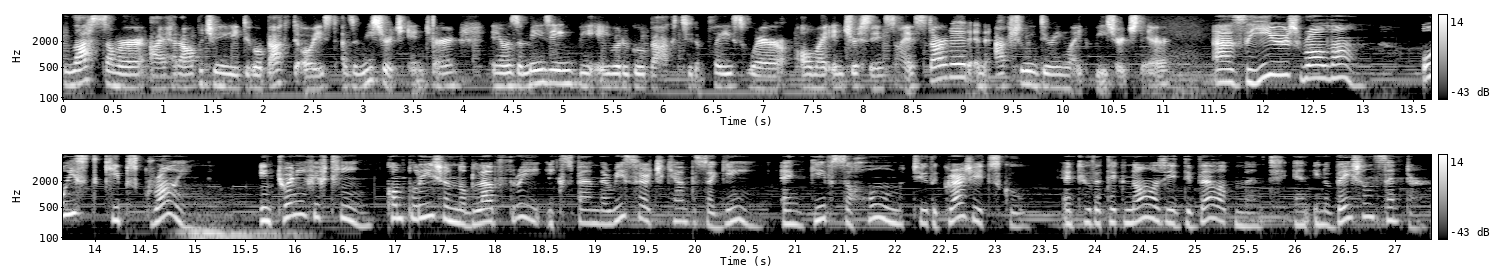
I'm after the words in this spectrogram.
Last summer, I had an opportunity to go back to OIST as a research intern, and it was amazing being able to go back to the place where all my interest in science started and actually doing like research there. As the years roll on, OIST keeps growing. In 2015, completion of Lab 3 expand the research campus again and gives a home to the graduate school and to the Technology Development and Innovation Center.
